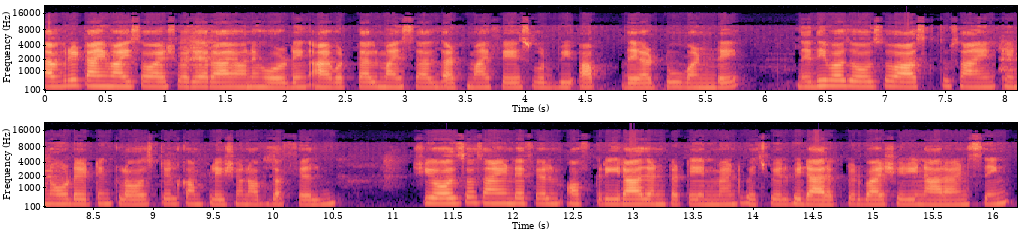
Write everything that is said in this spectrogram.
Every time I saw Aishwarya Rai on a hoarding, I would tell myself that my face would be up there too one day. Nidhi was also asked to sign a no dating clause till completion of the film. She also signed a film of Kriraj Entertainment which will be directed by Shri Narayan Singh.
